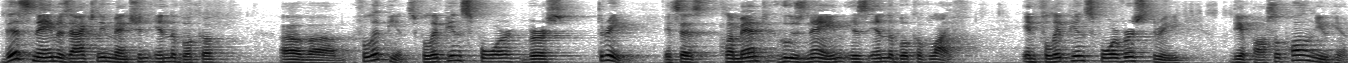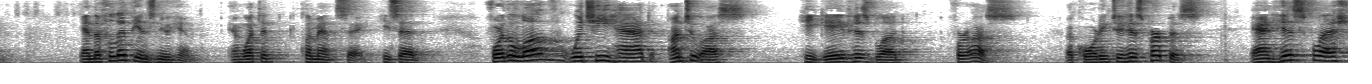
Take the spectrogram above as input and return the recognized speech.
This name is actually mentioned in the book of, of um, Philippians. Philippians 4, verse 3. It says, Clement, whose name is in the book of life. In Philippians 4, verse 3, the Apostle Paul knew him, and the Philippians knew him. And what did Clement say? He said, For the love which he had unto us, he gave his blood for us, according to his purpose, and his flesh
